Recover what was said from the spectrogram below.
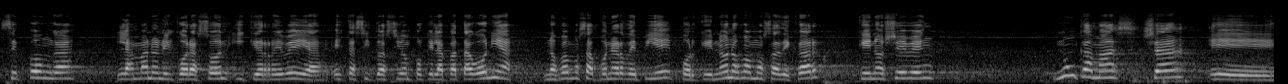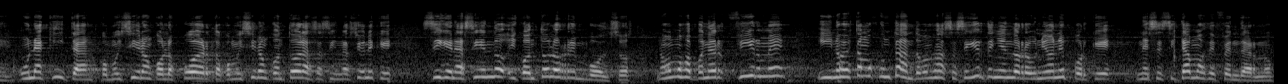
se ponga las manos en el corazón y que revea esta situación, porque la Patagonia nos vamos a poner de pie, porque no nos vamos a dejar que nos lleven nunca más ya eh, una quita, como hicieron con los puertos, como hicieron con todas las asignaciones que siguen haciendo y con todos los reembolsos. Nos vamos a poner firme y nos estamos juntando, vamos a seguir teniendo reuniones porque necesitamos defendernos.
